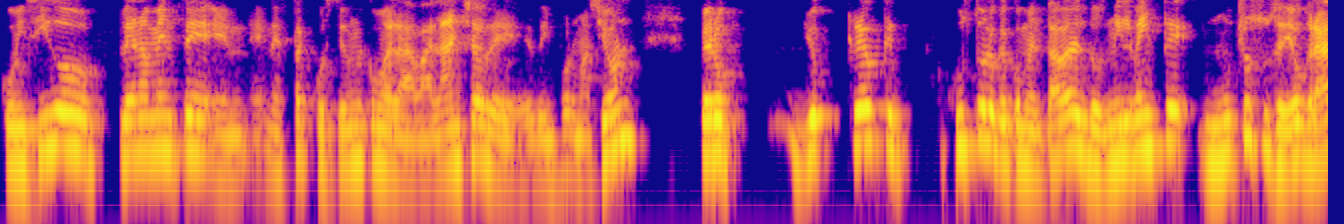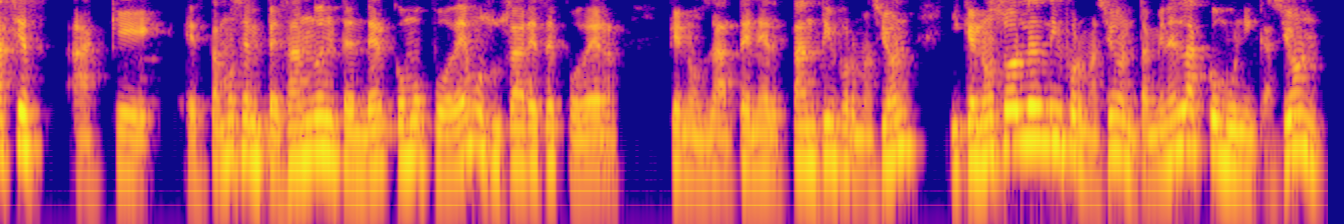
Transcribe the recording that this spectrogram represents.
coincido plenamente en, en, esta cuestión como de la avalancha de, de información, pero yo creo que justo lo que comentaba del 2020, mucho sucedió gracias a que estamos empezando a entender cómo podemos usar ese poder que nos da tener tanta información y que no solo es la información, también es la comunicación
